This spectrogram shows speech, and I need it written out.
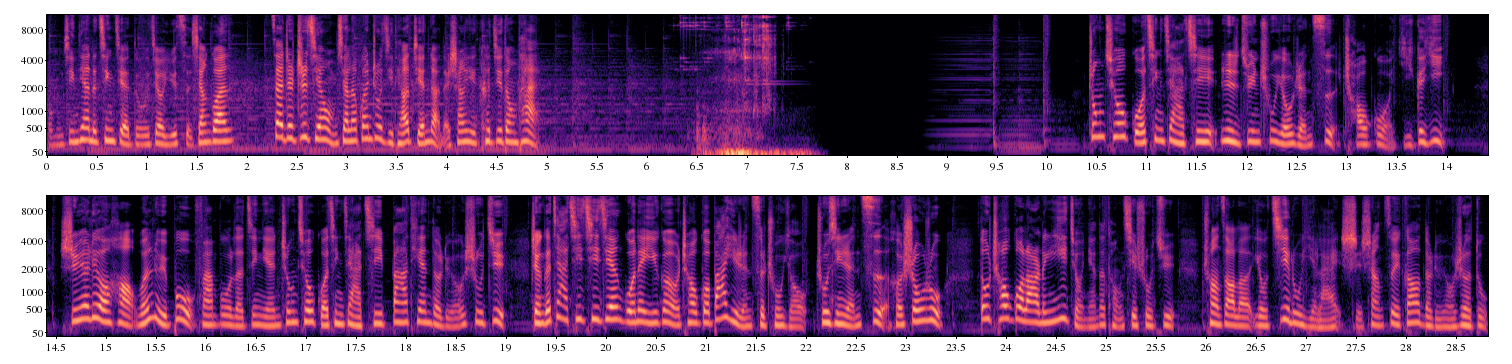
我们今天的清解读就与此相关。在这之前，我们先来关注几条简短的商业科技动态。中秋国庆假期日均出游人次超过一个亿。十月六号，文旅部发布了今年中秋国庆假期八天的旅游数据。整个假期期间，国内一共有超过八亿人次出游，出行人次和收入都超过了二零一九年的同期数据，创造了有记录以来史上最高的旅游热度。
